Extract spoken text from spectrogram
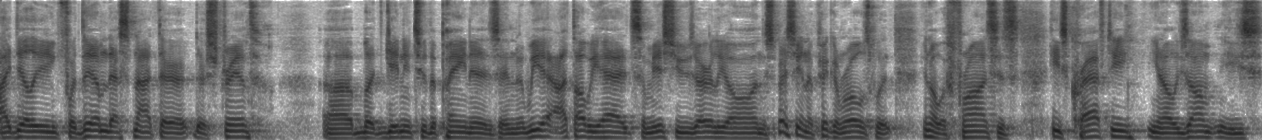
ideally for them, that's not their, their strength. Uh, but getting to the paint is, and we I thought we had some issues early on, especially in the pick and rolls. With you know, with Franz, is he's crafty. You know, he's on he's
